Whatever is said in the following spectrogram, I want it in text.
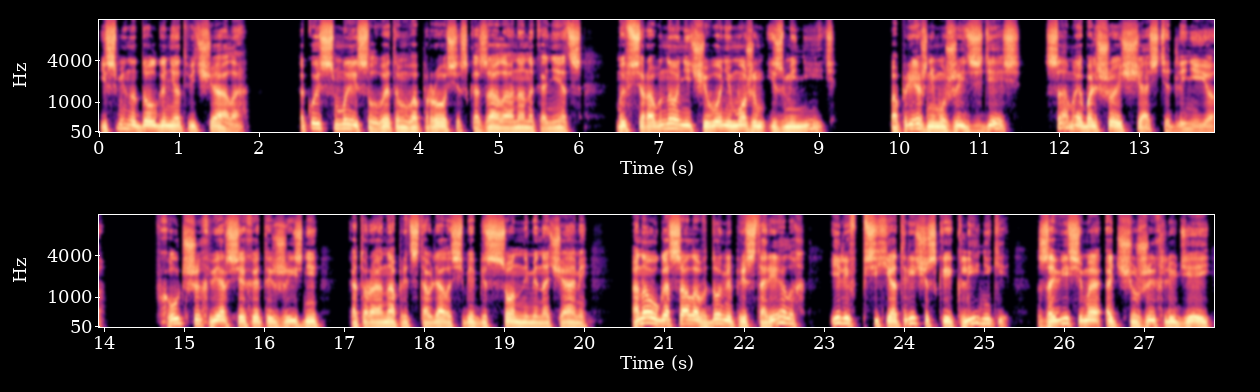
Исмина долго не отвечала. «Какой смысл в этом вопросе?» — сказала она наконец. «Мы все равно ничего не можем изменить. По-прежнему жить здесь — самое большое счастье для нее. В худших версиях этой жизни — которое она представляла себе бессонными ночами, она угасала в доме престарелых или в психиатрической клинике, зависимая от чужих людей,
